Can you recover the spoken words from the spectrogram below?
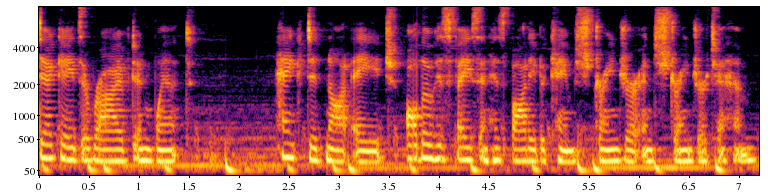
Decades arrived and went. Hank did not age, although his face and his body became stranger and stranger to him.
